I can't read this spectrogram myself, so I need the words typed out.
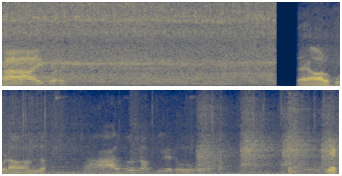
હા હા એ પડે આળ ફોડા નો જો એક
